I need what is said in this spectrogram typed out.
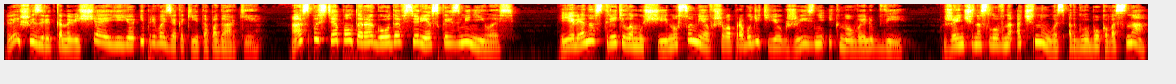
лишь изредка навещая ее и привозя какие-то подарки. А спустя полтора года все резко изменилось. Елена встретила мужчину, сумевшего пробудить ее к жизни и к новой любви. Женщина словно очнулась от глубокого сна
